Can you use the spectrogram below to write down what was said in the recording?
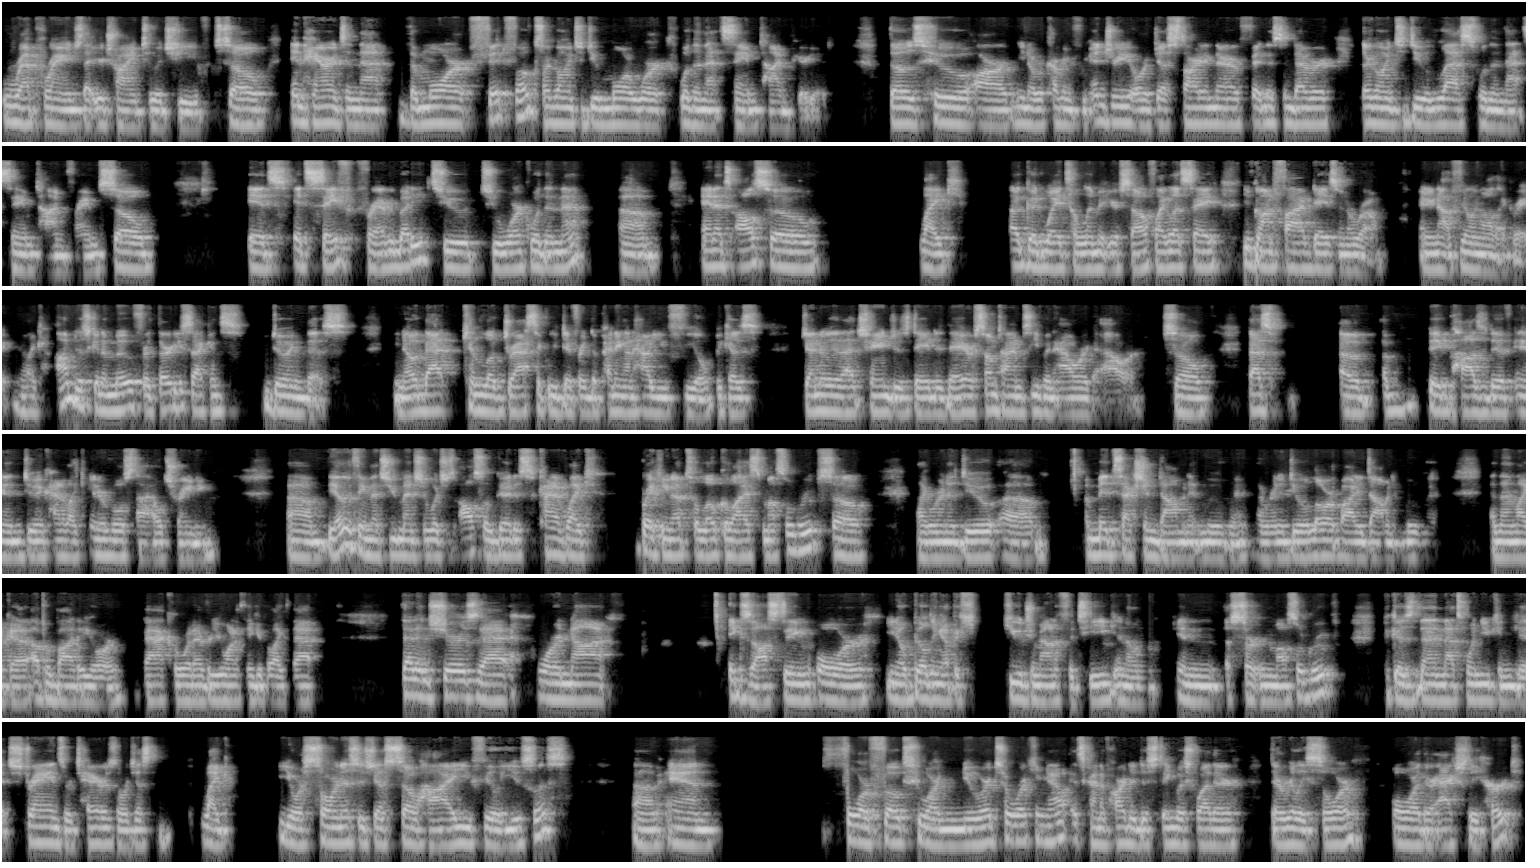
rep range that you're trying to achieve. So inherent in that, the more fit folks are going to do more work within that same time period those who are you know recovering from injury or just starting their fitness endeavor they're going to do less within that same time frame so it's it's safe for everybody to to work within that. Um, and it's also like a good way to limit yourself. Like let's say you've gone five days in a row and you're not feeling all that great. You're like i'm just going to move for 30 seconds doing this. You know that can look drastically different depending on how you feel because generally that changes day to day or sometimes even hour to hour. So that's a, a big positive in doing kind of like interval style training. Um, the other thing that you mentioned, which is also good, is kind of like breaking up to localized muscle groups. So, like we're going to do um, a midsection dominant movement, and we're going to do a lower body dominant movement, and then like a upper body or back or whatever you want to think of it like that. That ensures that we're not exhausting or you know building up a huge amount of fatigue in a in a certain muscle group because then that's when you can get strains or tears or just like your soreness is just so high you feel useless. Um, and for folks who are newer to working out it's kind of hard to distinguish whether they're really sore or they're actually hurt.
